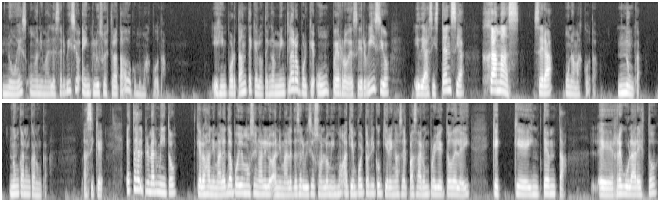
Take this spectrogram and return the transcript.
no es un animal de servicio e incluso es tratado como mascota. Y es importante que lo tengan bien claro porque un perro de servicio y de asistencia jamás será una mascota. Nunca, nunca, nunca, nunca. Así que este es el primer mito, que los animales de apoyo emocional y los animales de servicio son lo mismo. Aquí en Puerto Rico quieren hacer pasar un proyecto de ley que, que intenta eh, regular esto,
